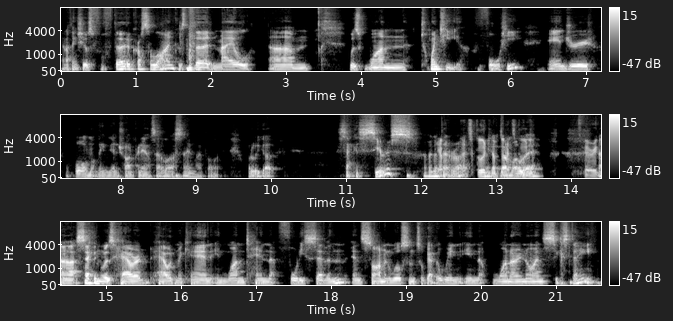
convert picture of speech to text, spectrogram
and I think she was third across the line because third male um, was 120.40. Andrew, or I'm not even going to try and pronounce that last name. What do we got? Sakasiris? Have I got yep, that right? That's good. I have done that's well good. there. Very good. Uh, second was Howard Howard McCann in 110.47, and Simon Wilson took out the win in 109.16.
